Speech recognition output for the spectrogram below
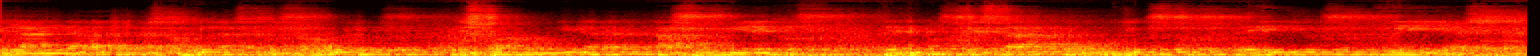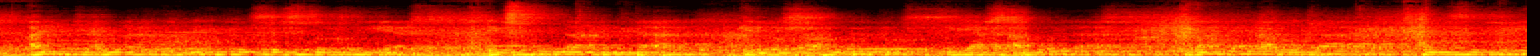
en la mirada de las abuelas y los abuelos es cuando miran a sus nietos. Tenemos que estar orgullosos de ellos y ellas. Hay que hablar con ellos estos días. Es fundamental que los abuelos y las abuelas vayan a votar con sus nietos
